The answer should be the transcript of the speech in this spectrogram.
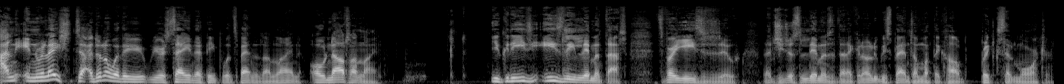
And in relation to, I don't know whether you- you're saying that people would spend it online or not online. You could easy, easily limit that. It's very easy to do. That you just limit it. That it can only be spent on what they call bricks and mortar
